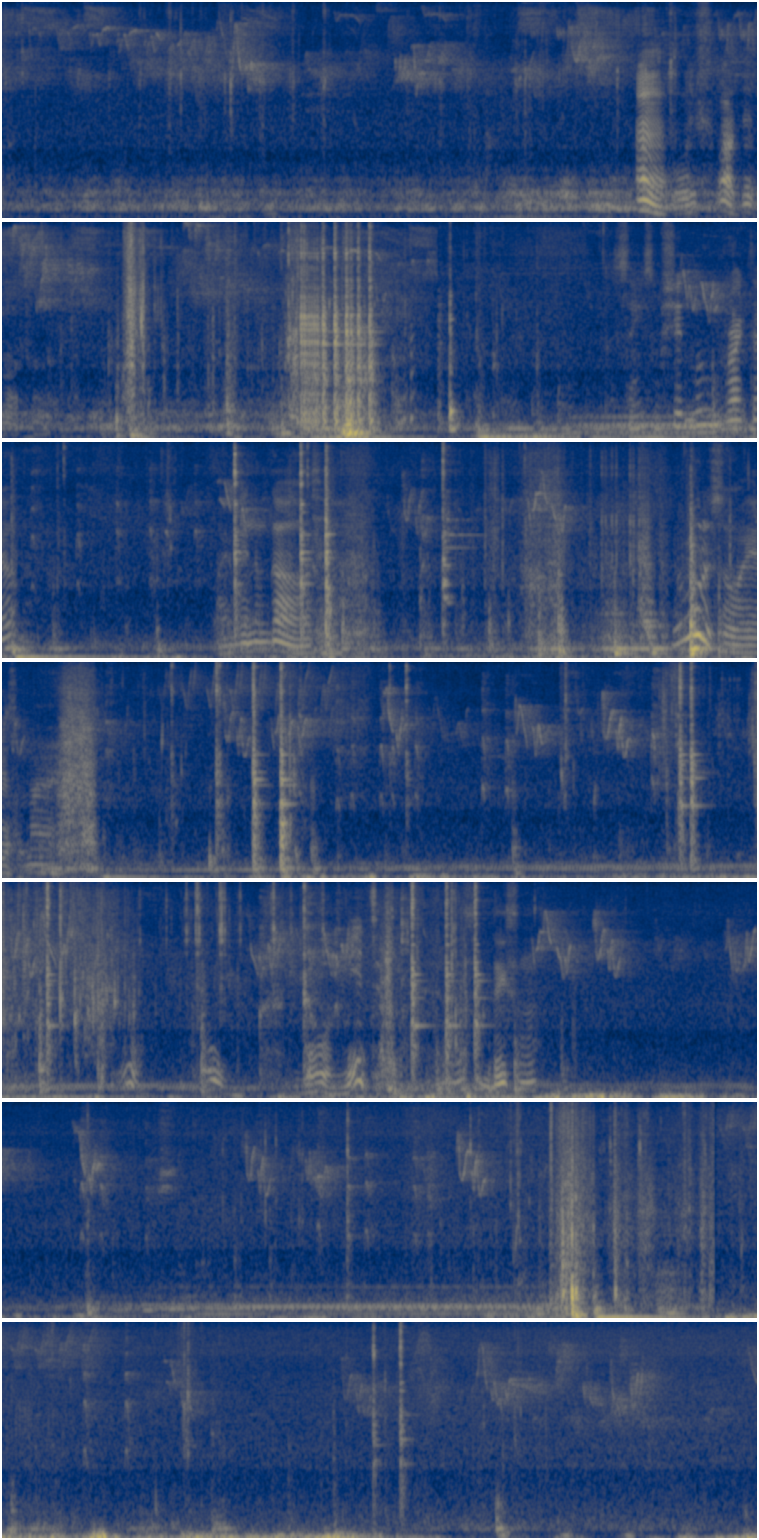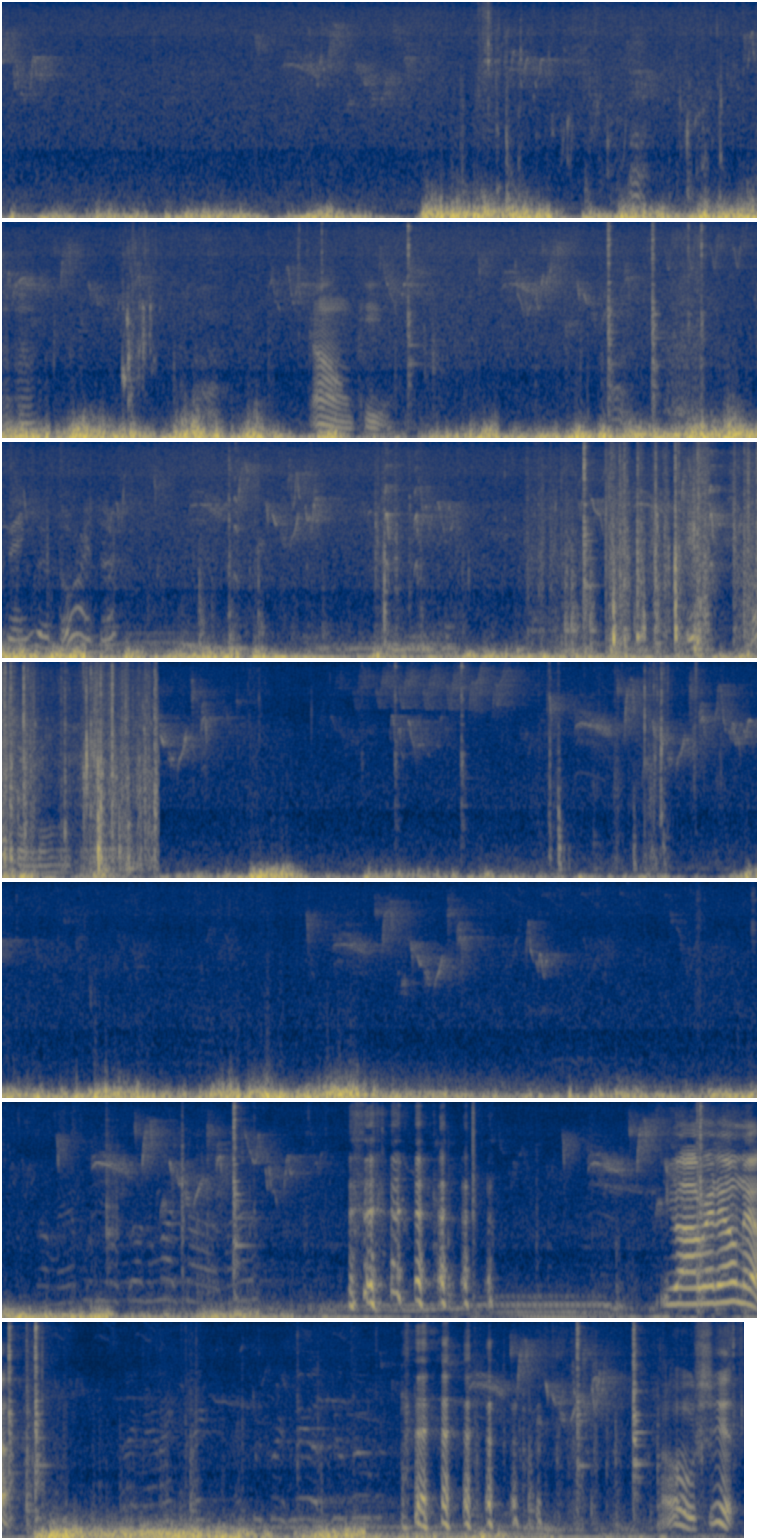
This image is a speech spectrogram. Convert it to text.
Mm, boy, fuck this. Seen some shit move right there. Might have been them guards. Ooh, this sore ass of mine. Ooh. Ooh. No, mint. Yeah, that's a decent one. Gone, kid. Man, you could throw right there. This motherfucker down here. You already on there. oh shit.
